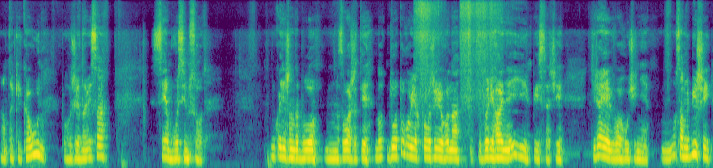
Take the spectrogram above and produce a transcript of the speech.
Ось такий каун, положив на віса 7800. Ну, звісно, треба було зважити до того, як положив його на зберігання і після, чи тіряє вагу, чи ні. Ну, саме більший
